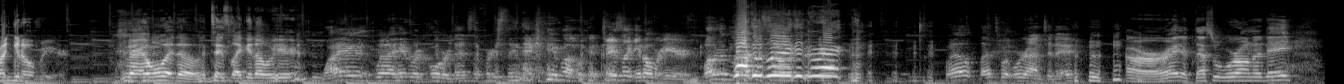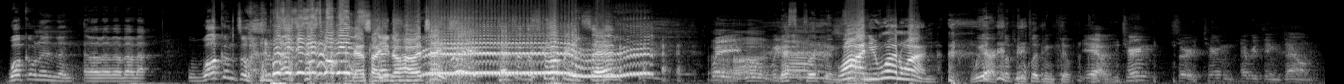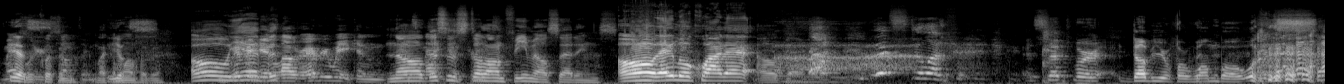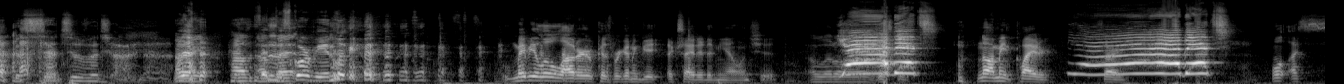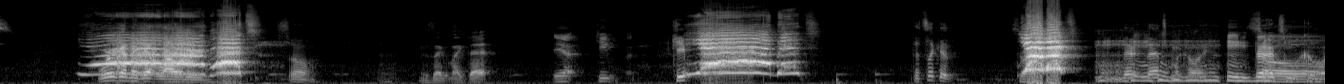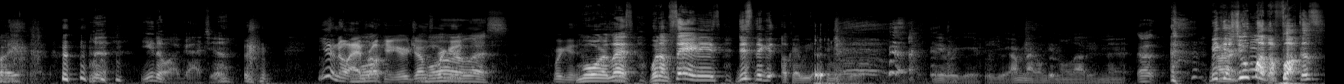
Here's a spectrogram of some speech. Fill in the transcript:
It's like get over here. Right on what though? It tastes like it over here. Why, when I hit record, that's the first thing that came up. It tastes like it over here. Welcome to Welcome to Correct. Well, that's what we're on today. All right, if that's what we're on today, welcome to the uh, welcome to That's how you know how it tastes. That's what the scorpion said. Wait, oh, we That's got, clipping. One, you won one. We are clipping, clipping, clipping. Yeah, turn, sir, turn everything down. Yes. We're clipping something. like a Yes. motherfucker. Oh We've yeah, been getting thi- louder every week, and no, this is still on female settings. Oh, they little quiet at. Okay. It's still on. It's set for W for Wumbo. It's set to vagina. All right, how's, This how's is a scorpion. Maybe a little louder because we're gonna get excited and yell and shit. A little. Yeah, bitch. No, I mean quieter. Yeah, Sorry. bitch. Well, I. S- we're gonna get louder. Bitch. So Is that like that? Yeah, keep. keep. Yeah, bitch. That's like a. Yeah, bitch. There, that's McCoy. That's So- McCoy. You know I got you. You know I More- broke your eardrums. More We're or less. We're good. More or less. What I'm saying is, this nigga. Okay, we. I think we're good. Yeah, we're good. We're good. I'm not gonna get no louder than that. Uh, Because you motherfuckers.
